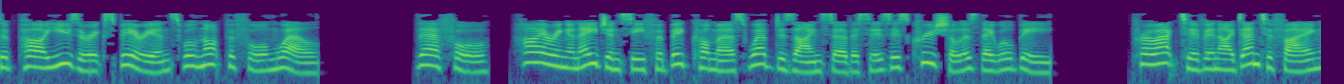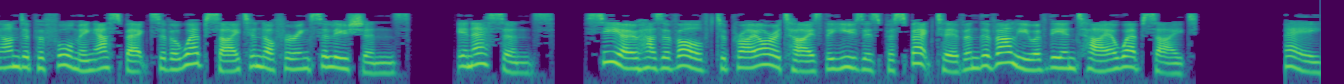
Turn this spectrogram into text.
subpar user experience will not perform well. Therefore, hiring an agency for BigCommerce web design services is crucial as they will be proactive in identifying underperforming aspects of a website and offering solutions. In essence, SEO has evolved to prioritize the user's perspective and the value of the entire website. A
